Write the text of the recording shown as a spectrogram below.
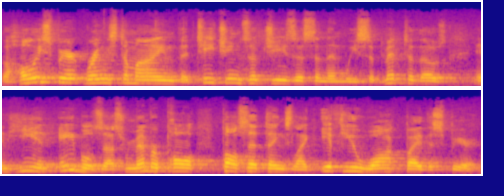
The Holy Spirit brings to mind the teachings of Jesus, and then we submit to those, and He enables us. Remember, Paul, Paul said things like, if you walk by the Spirit,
